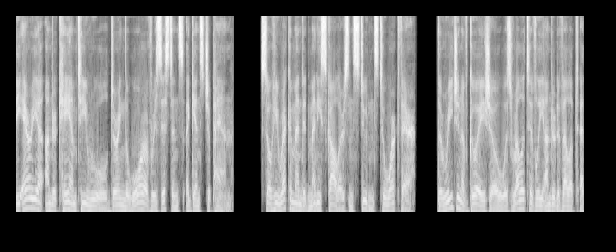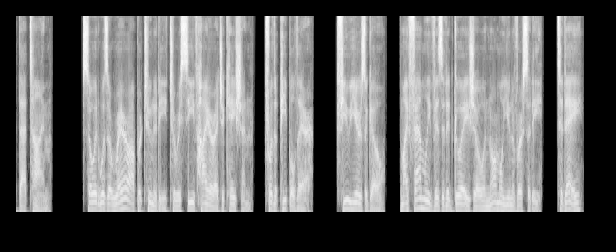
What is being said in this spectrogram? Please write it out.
the area under KMT rule during the War of Resistance against Japan. So he recommended many scholars and students to work there. The region of Guizhou was relatively underdeveloped at that time. So it was a rare opportunity to receive higher education for the people there. Few years ago, my family visited Guizhou Normal University. Today,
